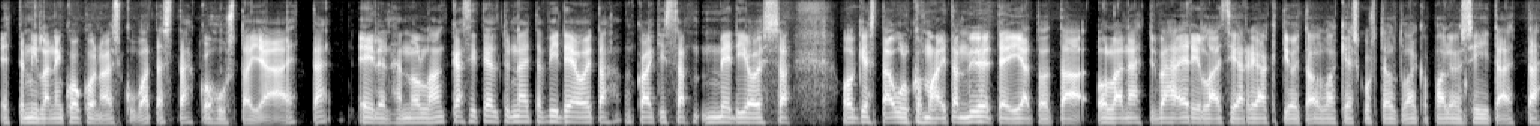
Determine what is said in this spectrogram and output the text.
että millainen kokonaiskuva tästä kohusta jää. Että eilenhän me ollaan käsitelty näitä videoita kaikissa medioissa oikeastaan ulkomaita myöten ja tota, ollaan nähty vähän erilaisia reaktioita, ollaan keskusteltu aika paljon siitä, että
